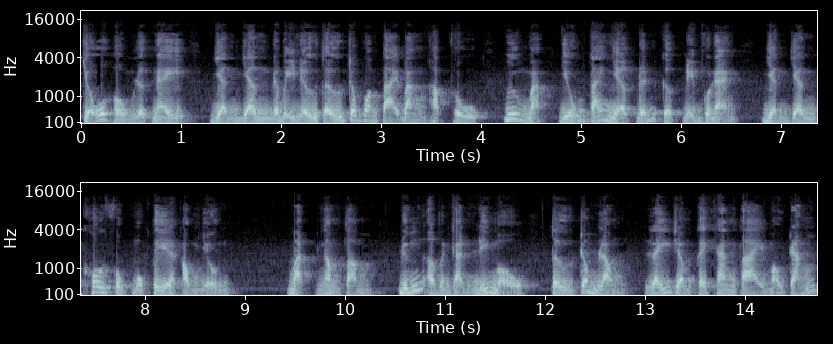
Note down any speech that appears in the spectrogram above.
Chỗ hồn lực này dần dần đã bị nữ tử trong quan tài băng hấp thu, gương mặt vốn tái nhợt đến cực điểm của nàng, dần dần khôi phục một tia hồng nhuận. Bạch ngâm tâm, đứng ở bên cạnh Lý Mộ, từ trong lòng lấy ra một cái khăn tay màu trắng,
